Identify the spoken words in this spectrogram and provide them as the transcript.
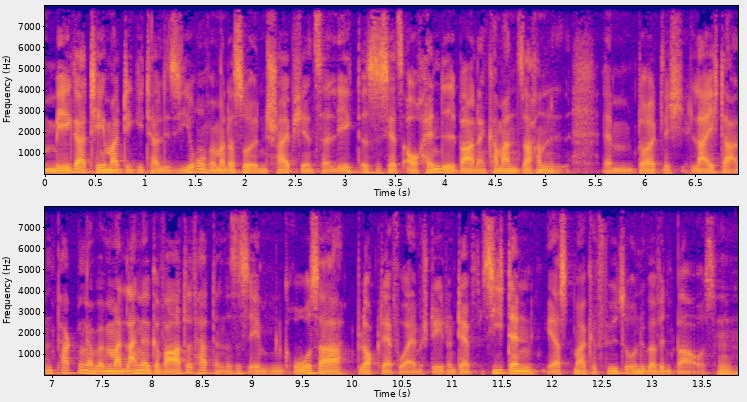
Megathema Digitalisierung, wenn man das so in Scheibchen zerlegt, ist es jetzt auch händelbar, dann kann man Sachen ähm, deutlich leichter anpacken. Aber wenn man lange gewartet hat, dann ist es eben ein großer Block, der vor einem steht und der sieht dann erstmal gefühlt so unüberwindbar aus. Hm.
